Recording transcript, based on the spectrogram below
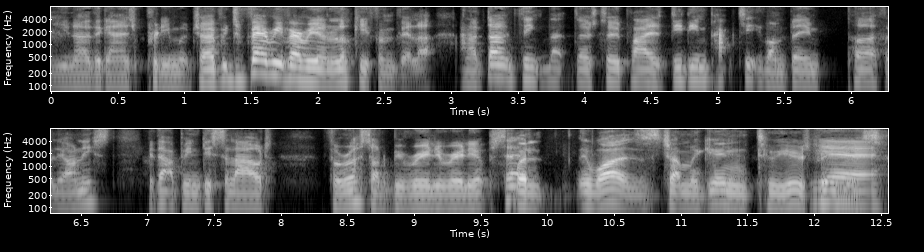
you know the game's pretty much over. It's very, very unlucky from Villa, and I don't think that those two players did impact it, if I'm being perfectly honest. If that had been disallowed for us, I'd be really, really upset. Well, it was John McGinn two years previous. Yeah.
